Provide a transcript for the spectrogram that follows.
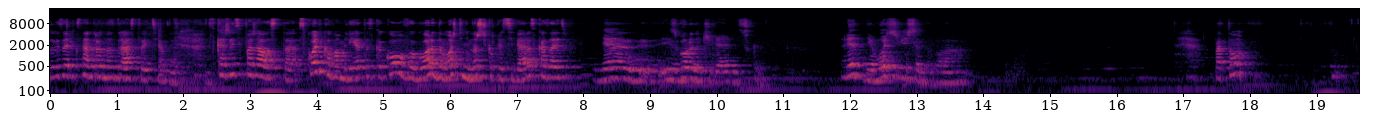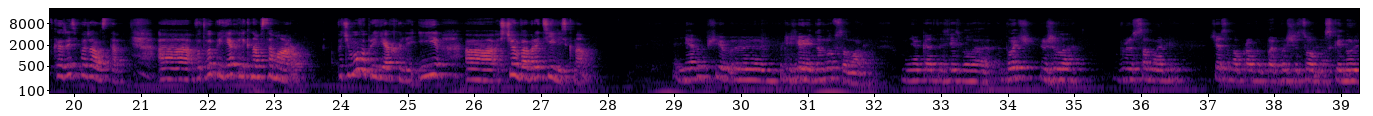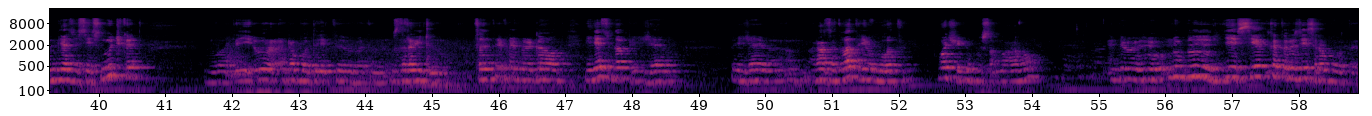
Луиза Александровна, здравствуйте. Скажите, пожалуйста, сколько вам лет, из какого вы города? Можете немножечко про себя рассказать? Я из города Челябинска. Лет мне 82. Потом, скажите, пожалуйста, а, вот вы приехали к нам в Самару. Почему вы приехали и а, с чем вы обратились к нам? Я вообще э, приезжаю давно в Самару. У меня когда-то здесь была дочь, жила уже в Самаре. Сейчас она, правда, по большинство в Москве, но у меня здесь есть внучка. Вот, и работает в этом оздоровительном центре Фальбергаут. И я сюда приезжаю. Приезжаю э, раза два-три в год. Очень люблю Самару. Люблю людей всех, которые здесь работают.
